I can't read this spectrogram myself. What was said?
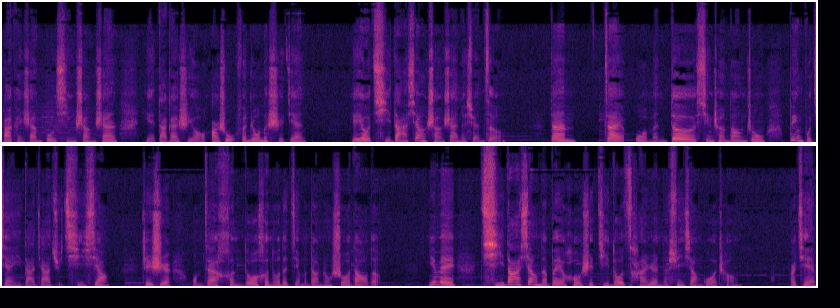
巴肯山步行上山也大概是有二十五分钟的时间，也有骑大象上山的选择，但。在我们的行程当中，并不建议大家去骑象，这是我们在很多很多的节目当中说到的。因为骑大象的背后是极度残忍的驯象过程，而且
